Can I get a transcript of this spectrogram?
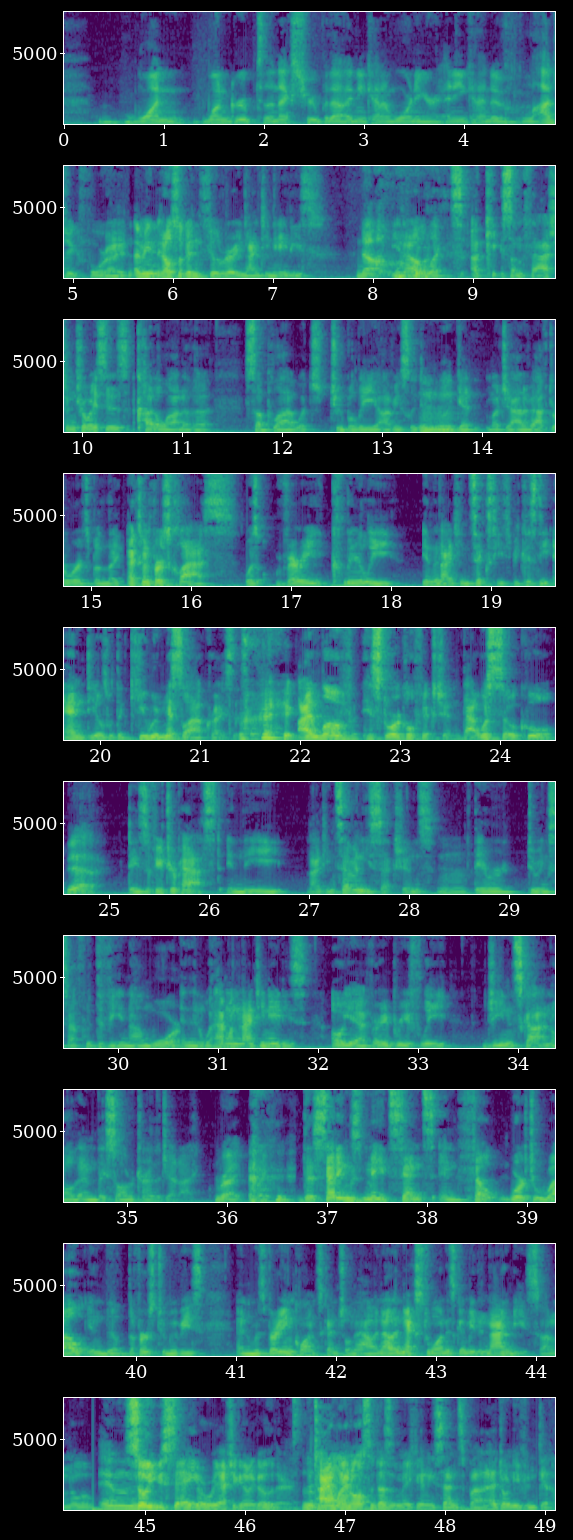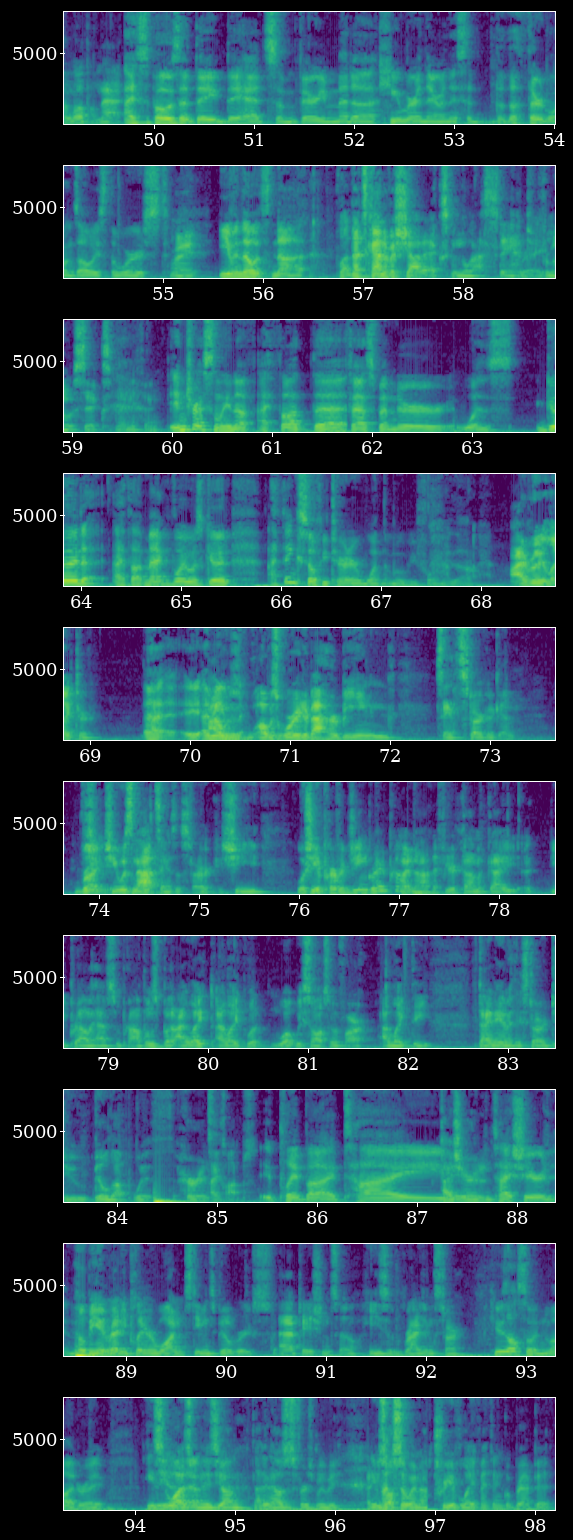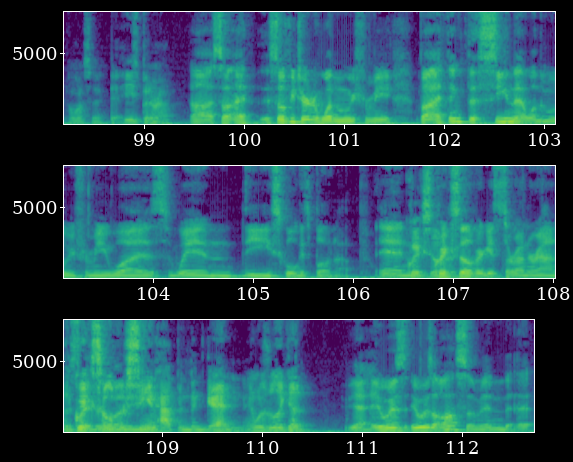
one one group to the next group without any kind of warning or any kind of logic for it. I mean, it also didn't feel very 1980s. no, You know, like a, some fashion choices cut a lot of the subplot, which Jubilee obviously didn't really mm-hmm. get much out of afterwards. But like X Men First Class was very clearly in the 1960s because the end deals with the Cuban Missile Crisis. Right. I love historical fiction. That was so cool. yeah, Days of Future Past in the 1970s sections, mm-hmm. they were doing stuff with the Vietnam War. And then what happened in the 1980s? Oh yeah, very briefly, Jean and Scott and all them they saw Return of the Jedi right. the settings made sense and felt worked well in the, the first two movies and was very inconsequential now. And now the next one is going to be the 90s. So I don't know. And- so you say, or are we actually going to go there? The timeline also doesn't make any sense, but I don't even get hung up on that. I suppose that they they had some very meta humor in there, and they said the, the third one's always the worst, right. even though it's not. That's kind of a shot at X Men: The Last Stand Right. from 06, if anything. Interestingly enough, I thought that Fassbender was good. I thought McAvoy was good. I think Sophie Turner won the movie for me, though. I really liked her. Uh, I, I I, mean, was I was worried about her being Sansa Stark again. right? She, she was not Sansa Stark. She was she a perfect Jean Grey? Probably not. If you're a comic guy, you, you probably have some problems. But I liked I liked what what we saw so far. I liked the dynamic they started to build up with her and Cyclops. It played by Ty Tye Sheridan. Tye Sheridan. He'll be in Ready Player One, Steven Spielberg's adaptation, so he's a rising star. He was also in Mud, right? He's, he was when he was young. I think that was his first movie, and he was also in uh, Tree of Life, I think, with Brad Pitt. I want to say, yeah, he's been around. Uh, so I, Sophie Turner won the movie for me, but I think the scene that won the movie for me was when the school gets blown up and Quicksilver. gets to run around. The Quicksilver everybody. scene happened again, and it was really good. Yeah, it was it was awesome, and uh,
